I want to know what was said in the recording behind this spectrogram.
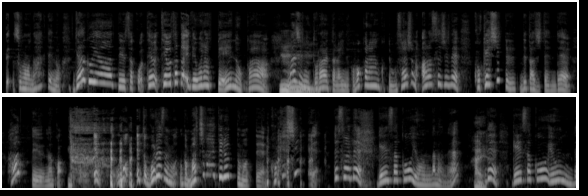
って、その、なんていうの、ギャグやーっていうさ、こう手、手を叩いて笑ってええのか、うんうんマジに捉えたらいいのかわからんくても、最初のあらすじで、こけしって出た時点で、はっていう、なんか、え、も、えっと、ゴリラさんも、なんか間違えてると思って、こけしって。で、それで原作を読んだのね。はいで。、原作を読んで、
